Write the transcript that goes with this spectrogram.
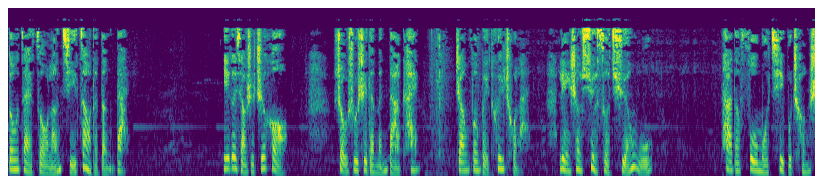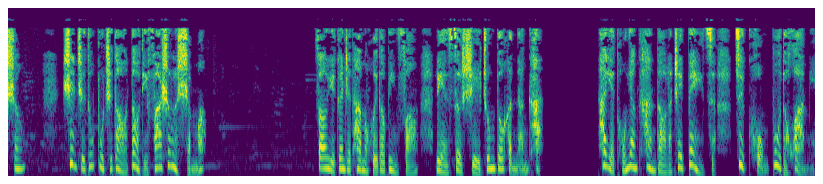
都在走廊急躁的等待。一个小时之后，手术室的门打开，张峰被推出来，脸上血色全无。他的父母泣不成声，甚至都不知道到底发生了什么。方宇跟着他们回到病房，脸色始终都很难看。他也同样看到了这辈子最恐怖的画面：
